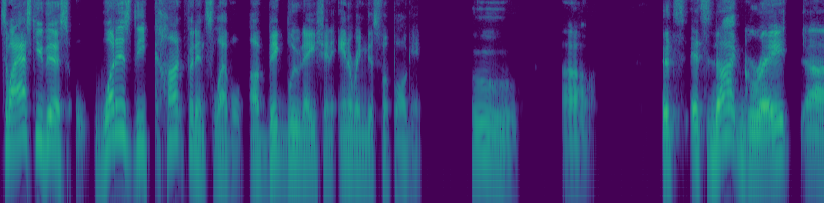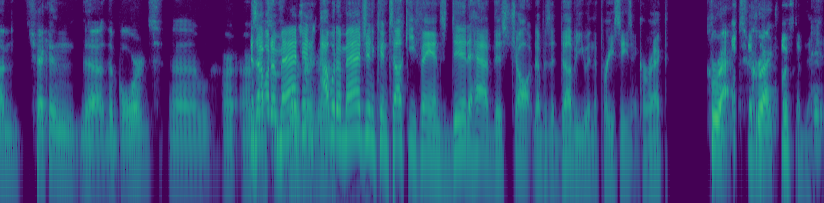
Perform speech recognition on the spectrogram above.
So I ask you this: What is the confidence level of Big Blue Nation entering this football game? Ooh, oh, it's it's not great um, checking the the boards because uh, I would imagine right I would imagine Kentucky fans did have this chalked up as a W in the preseason, correct? Correct, most correct. Most of them,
